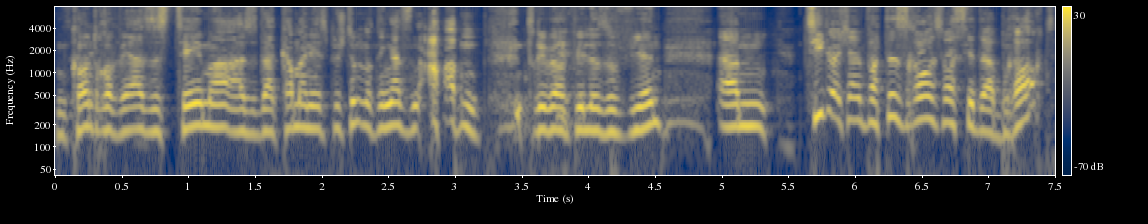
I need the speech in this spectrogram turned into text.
ein kontroverses Thema. Also da kann man jetzt bestimmt noch den ganzen Abend drüber philosophieren. Ähm, zieht euch einfach das raus, was ihr da braucht.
